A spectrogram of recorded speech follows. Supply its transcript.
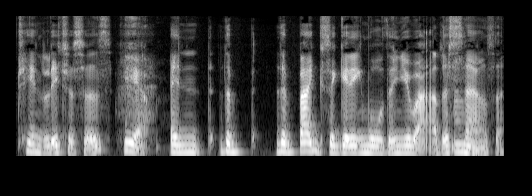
ten lettuces. Yeah. And the the bugs are getting more than you are, the snails are.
